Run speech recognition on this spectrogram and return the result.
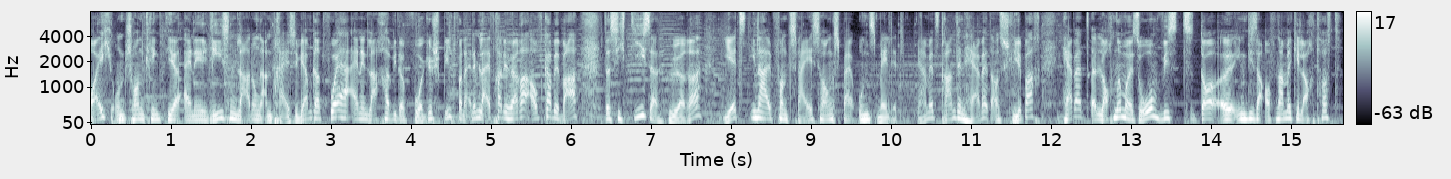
euch und schon kriegt ihr eine Riesenladung an Preise. Wir haben gerade vorher einen Lacher wieder vorgespielt von einem Live-Radio-Hörer. Aufgabe war, dass sich dieser Hörer jetzt innerhalb von zwei Songs bei uns meldet. Wir haben jetzt dran den Herbert aus Schlierbach. Herbert, äh, lach nur mal so, wie du da äh, in dieser Aufnahme gelacht hast.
